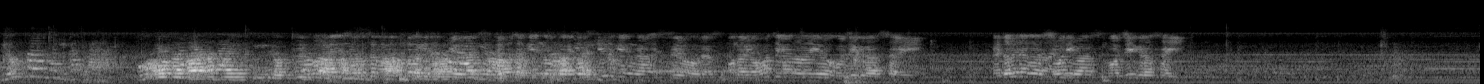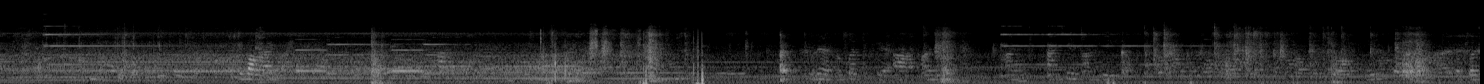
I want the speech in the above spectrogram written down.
4番乗り場から大阪朝行き特急は大阪万博特急は乗車券の他に特急券が必要です。このようお間違いのないようご注意ください。え扉が閉まります。ご注意ください。一番前俺らどこやったっけあ、三人三三三三 D かあどこやったどこだ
